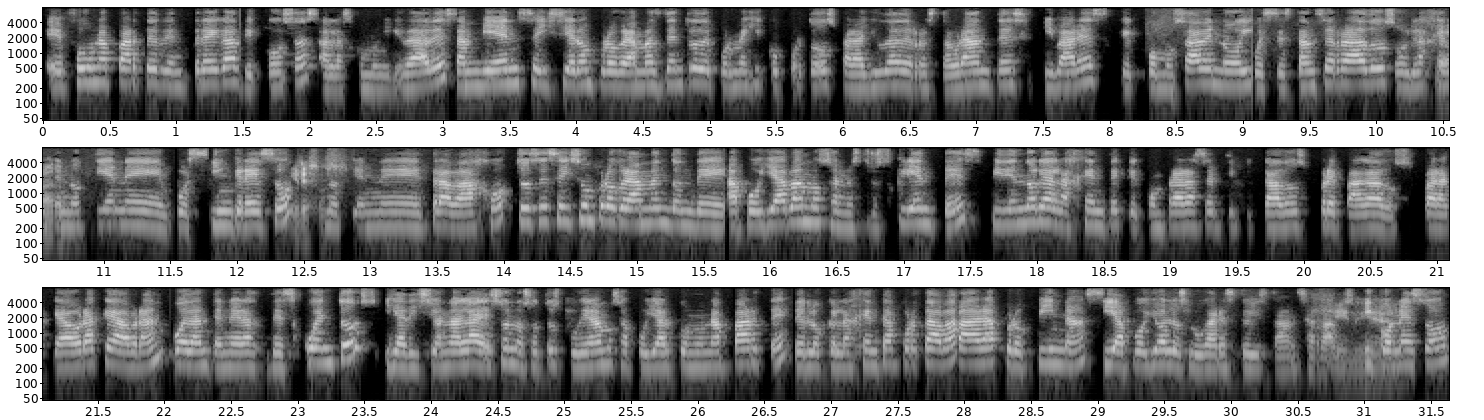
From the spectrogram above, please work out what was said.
eh, fue una parte de entrega de cosas a las comunidades. También se hicieron programas dentro de Por México por Todos para ayuda de restaurantes y bares que como saben hoy pues están cerrados, hoy la gente claro. no tiene pues ingreso, Ingresos. no tiene trabajo. Entonces se hizo un programa en donde apoyábamos a nuestros clientes pidiéndole a la gente que comprara certificados prepagados para que ahora que abran puedan tener descuentos y adicional a eso nosotros pudiéramos apoyar con una parte de lo que la gente aportaba para propinas y apoyo a los lugares que hoy estaban cerrados. Genial. Y con eso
